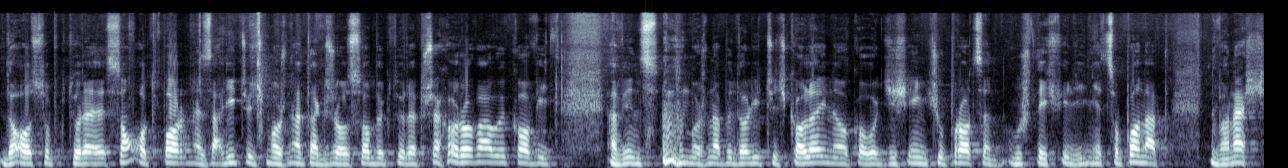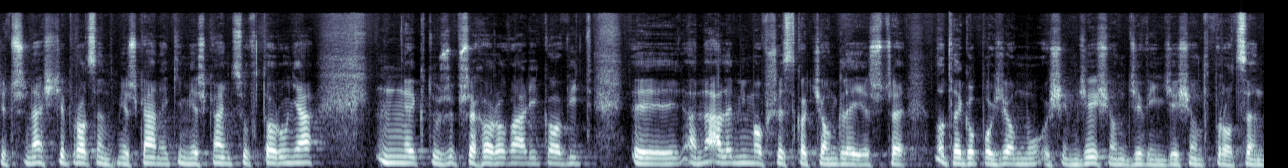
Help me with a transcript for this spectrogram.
do osób, które są odporne, zaliczyć można także osoby, które przechorowały COVID, a więc można by doliczyć kolejne około 10%, już w tej chwili nieco ponad 12-13% mieszkanek i mieszkańców Torunia którzy przechorowali COVID, y, ale mimo wszystko ciągle jeszcze do tego poziomu 80-90%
